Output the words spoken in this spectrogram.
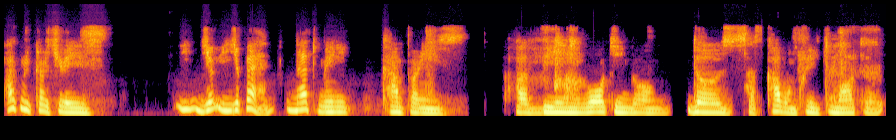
Agriculture is in, in Japan. Not many companies have been working on those carbon-free market.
